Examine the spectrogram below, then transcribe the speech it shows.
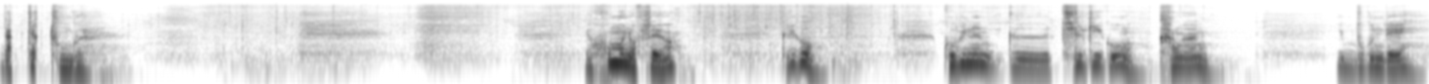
납작 둥글. 홈은 없어요. 그리고 고비는 그 질기고 강한 이 묵은데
